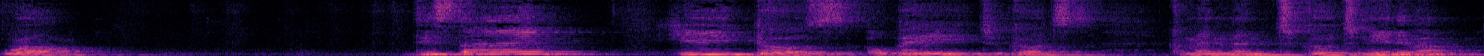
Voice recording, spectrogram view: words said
Well, this time he does obey to God's commandment to go to Nineveh.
